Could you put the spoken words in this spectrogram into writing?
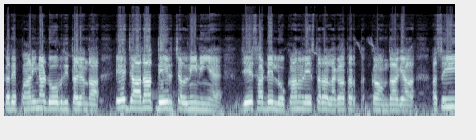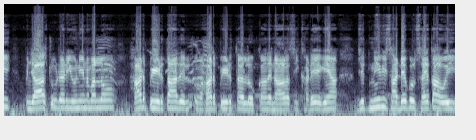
ਕਦੇ ਪਾਣੀ ਨਾਲ ਡੋਬ ਦਿੱਤਾ ਜਾਂਦਾ, ਇਹ ਜ਼ਿਆਦਾ ਦੇਰ ਚੱਲਣੀ ਨਹੀਂ ਹੈ। ਜੇ ਸਾਡੇ ਲੋਕਾਂ ਨਾਲ ਇਸ ਤਰ੍ਹਾਂ ਲਗਾਤਾਰ ਧੱਕਾ ਹੁੰਦਾ ਗਿਆ ਅਸੀਂ ਪੰਜਾਬ ਸਟੂਡੈਂਟ ਯੂਨੀਅਨ ਵੱਲੋਂ ਹੜ੍ਹ ਪੀੜਤਾਂ ਦੇ ਹੜ੍ਹ ਪੀੜਤ ਲੋਕਾਂ ਦੇ ਨਾਲ ਅਸੀਂ ਖੜੇ ਹੈਗੇ ਆ ਜਿੰਨੀ ਵੀ ਸਾਡੇ ਕੋਲ ਸਹਾਇਤਾ ਹੋਈ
